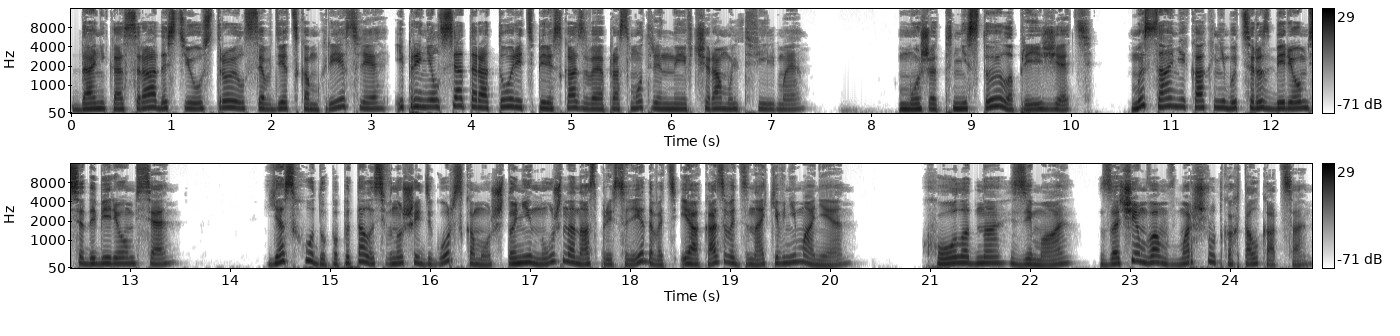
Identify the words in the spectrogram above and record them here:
Данька с радостью устроился в детском кресле и принялся тараторить, пересказывая просмотренные вчера мультфильмы. «Может, не стоило приезжать? Мы сами как-нибудь разберемся-доберемся». Я сходу попыталась внушить Горскому, что не нужно нас преследовать и оказывать знаки внимания. «Холодно, зима. Зачем вам в маршрутках толкаться?»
